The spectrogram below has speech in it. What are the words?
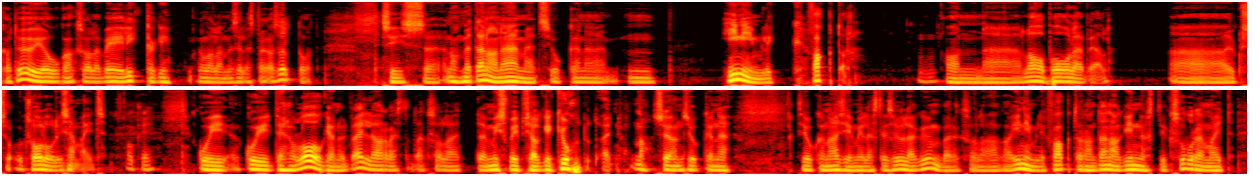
ka tööjõuga, eks ole, veel ikkagi, me oleme sellest väga sõltuvad, siis äh, noh, me täna näeme, et niisugune mm, inimlik faktor mhm. on lao poole peal üks, üks olulisemaid. Okay.. kui, kui tehnoloogia nüüd välja arvestada, eks ole, et mis võib seal kõik juhtuda, on ju, noh, see on niisugune niisugune asi, millest ei saa üle ega ümber, eks ole, aga inimlik faktor on täna kindlasti üks suuremaid äh,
